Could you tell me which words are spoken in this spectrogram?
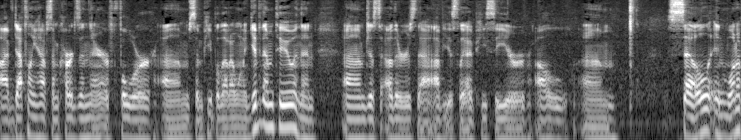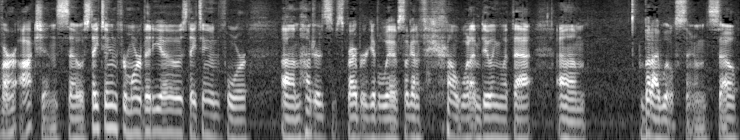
I definitely have some cards in there for um, some people that I want to give them to. And then um, just others that obviously I PC or I'll um, sell in one of our auctions. So stay tuned for more videos. Stay tuned for um, 100 subscriber giveaway. I've still got to figure out what I'm doing with that. Um, but I will soon. So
